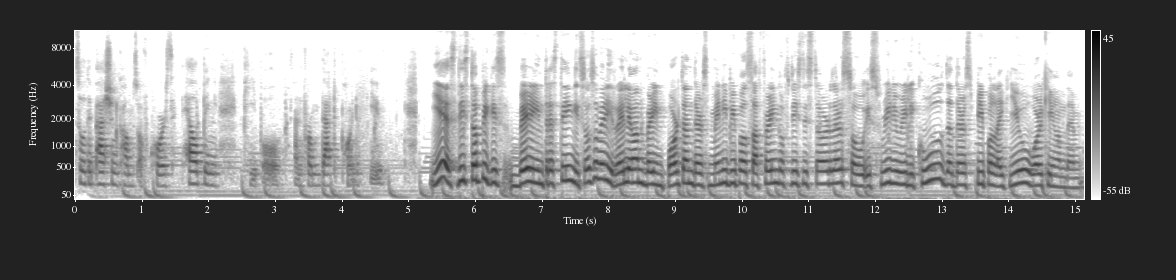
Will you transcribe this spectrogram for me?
so the passion comes of course helping people and from that point of view Yes, this topic is very interesting. It's also very relevant, very important. There's many people suffering of this disorder, so it's really, really cool that there's people like you working on them.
